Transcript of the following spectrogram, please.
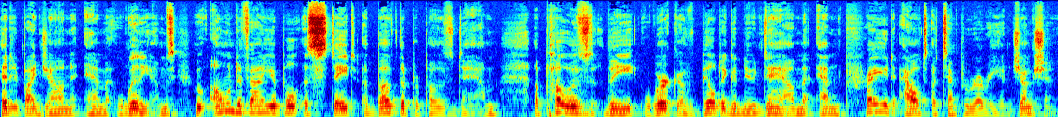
headed by John M. Williams, who owned a valuable estate above the proposed dam, opposed the work of building a new dam and prayed out a temporary injunction,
